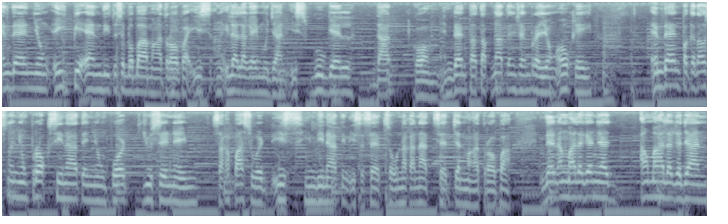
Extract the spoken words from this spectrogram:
And then yung APN dito sa baba mga tropa is ang ilalagay mo dyan is google.com. And then tatap natin syempre yung okay. And then pagkatapos nun yung proxy natin, yung port username saka password is hindi natin isa-set. So naka-not set yan mga tropa. And then ang mahalaga niya, ang mahalaga dyan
